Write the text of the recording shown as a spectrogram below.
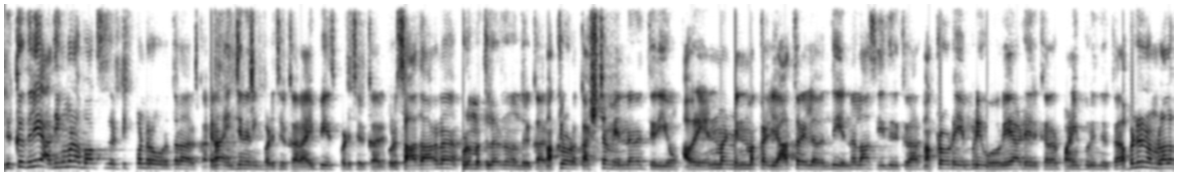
இருக்கிறதுலே அதிகமான பாக்ஸஸ் டிக் பண்ற ஒருத்தரா இருக்காரு. ஏன்னா இன்ஜினியரிங் படிச்சிருக்காரு ஐபிஎஸ் படிச்சிருக்காரு. ஒரு சாதாரண குடும்பத்துல இருந்து வந்திருக்காரு. மக்களோட கஷ்டம் என்னன்னு தெரியும். அவர் எண்மண் எண் மக்கள் யாத்திரையில வந்து என்னெல்லாம் செய்திருக்கிறார் மக்களோட எப்படி உரையாடி இருக்கிறார் பணிபுரிந்திருக்கார் அப்படின்னு நம்மளால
